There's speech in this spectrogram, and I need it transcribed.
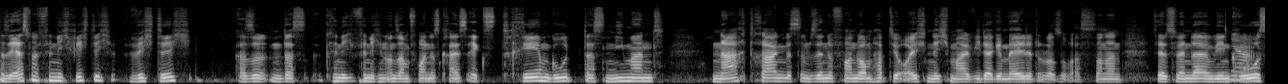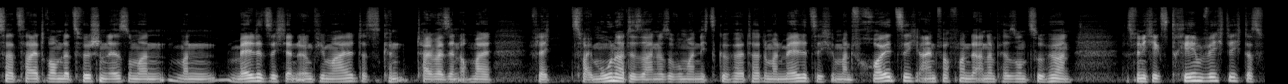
also erstmal finde ich richtig wichtig, also das finde ich, finde ich in unserem Freundeskreis extrem gut, dass niemand nachtragend ist im Sinne von, warum habt ihr euch nicht mal wieder gemeldet oder sowas, sondern selbst wenn da irgendwie ein Ja. großer Zeitraum dazwischen ist und man, man meldet sich dann irgendwie mal, das können teilweise dann auch mal vielleicht zwei Monate sein oder so, wo man nichts gehört hat und man meldet sich und man freut sich einfach von der anderen Person zu hören. Das finde ich extrem wichtig. Das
